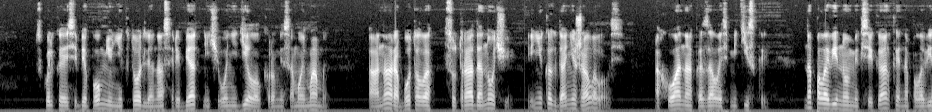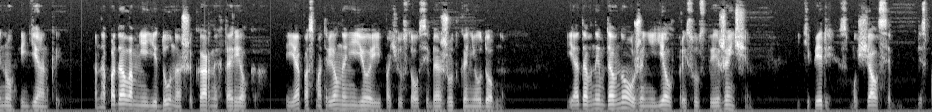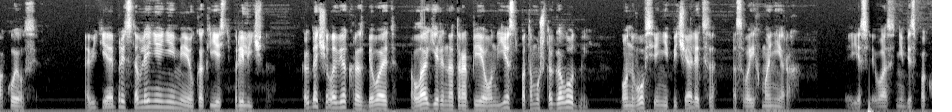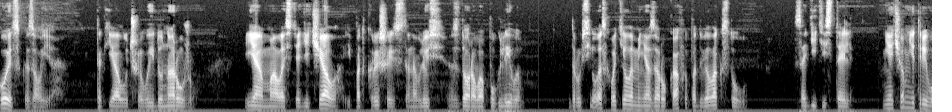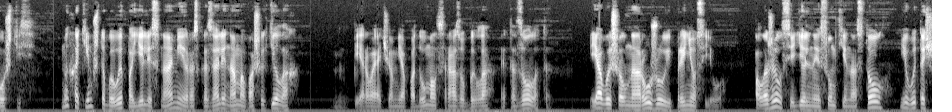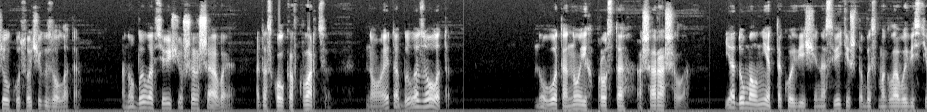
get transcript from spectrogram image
Сколько я себе помню, никто для нас, ребят, ничего не делал, кроме самой мамы. А она работала с утра до ночи и никогда не жаловалась. А Хуана оказалась метиской. Наполовину мексиканкой, наполовину индианкой. Она подала мне еду на шикарных тарелках. Я посмотрел на нее и почувствовал себя жутко неудобно. Я давным-давно уже не ел в присутствии женщин. И теперь смущался, беспокоился. А ведь я представления не имею, как есть прилично. Когда человек разбивает лагерь на тропе, он ест, потому что голодный. Он вовсе не печалится о своих манерах. «Если вас не беспокоит, — сказал я, — так я лучше выйду наружу. Я малость одичал и под крышей становлюсь здорово пугливым». Друсила схватила меня за рукав и подвела к стулу. «Садитесь, Тель. Ни о чем не тревожьтесь. Мы хотим, чтобы вы поели с нами и рассказали нам о ваших делах. Первое, о чем я подумал сразу было, это золото. Я вышел наружу и принес его. Положил сидельные сумки на стол и вытащил кусочек золота. Оно было все еще шершавое, от осколков кварца. Но это было золото. Ну вот оно их просто ошарашило. Я думал, нет такой вещи на свете, чтобы смогла вывести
